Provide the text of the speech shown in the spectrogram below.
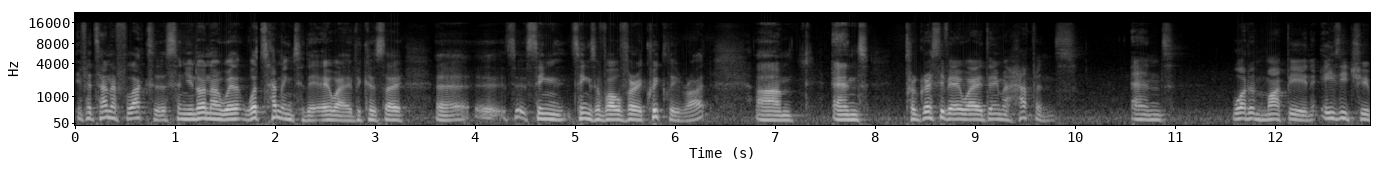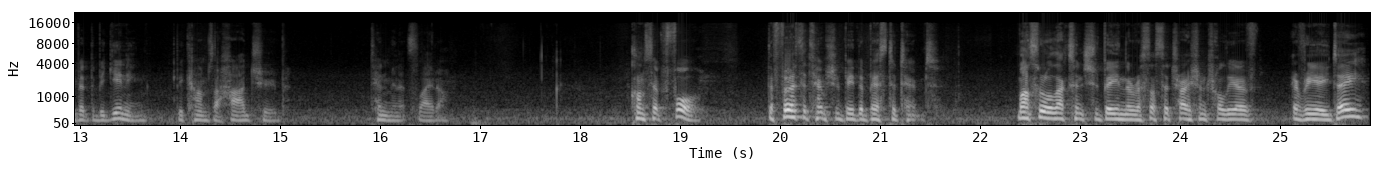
if it's anaphylaxis and you don't know where, what's happening to the airway because they, uh, thing, things evolve very quickly, right? Um, and progressive airway edema happens. And what might be an easy tube at the beginning becomes a hard tube 10 minutes later. Concept four the first attempt should be the best attempt. Muscle relaxant should be in the resuscitation trolley of every ED.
